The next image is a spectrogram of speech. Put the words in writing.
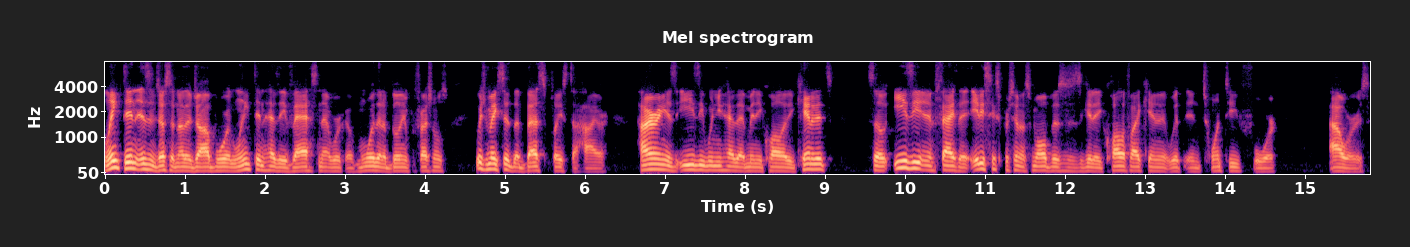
LinkedIn isn't just another job board. LinkedIn has a vast network of more than a billion professionals, which makes it the best place to hire. Hiring is easy when you have that many quality candidates. So easy, in fact, that 86% of small businesses get a qualified candidate within 24 hours.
